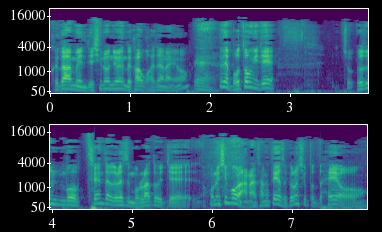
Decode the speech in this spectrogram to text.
그 다음에 이제 신혼여행도 가고 하잖아요. 예. 근데 보통 이제 좀 요즘 뭐 트렌드가 그래서 몰라도 이제 혼인 신고를 안 한 상태에서 결혼식부터 해요.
